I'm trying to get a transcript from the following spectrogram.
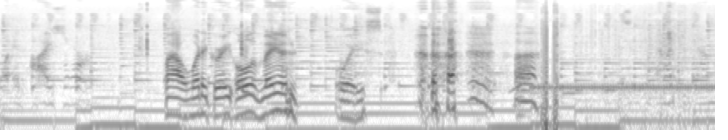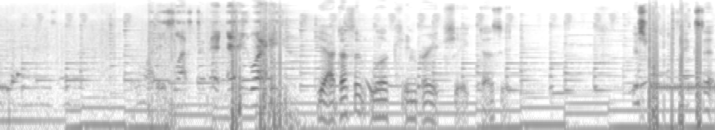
What an eyesore. Wow, what a great old man voice. What is left of it anyway? yeah, it doesn't look in great shape, does it? You're supposed to fix it.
